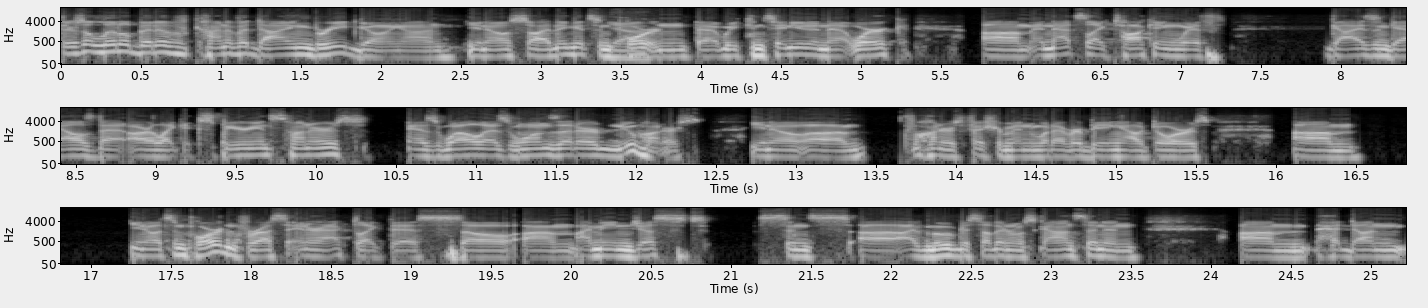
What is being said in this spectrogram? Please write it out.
there's a little bit of kind of a dying breed going on, you know. So I think it's important yeah. that we continue to network. Um, and that's like talking with guys and gals that are like experienced hunters as well as ones that are new hunters, you know, um, hunters, fishermen, whatever, being outdoors. Um, you know, it's important for us to interact like this. So, um, I mean, just since uh, I've moved to southern Wisconsin and um, had done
